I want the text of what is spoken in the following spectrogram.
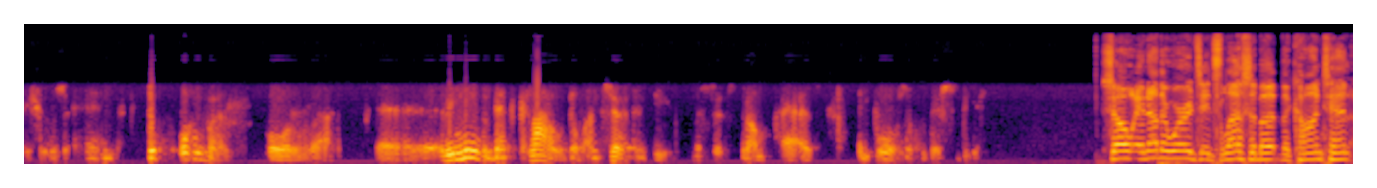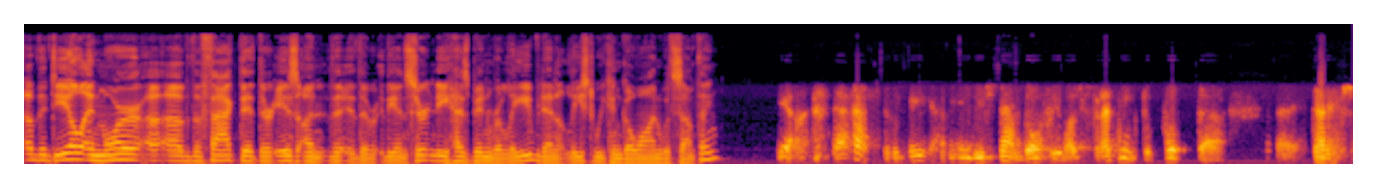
issues and took over or uh, uh, removed that cloud of uncertainty Mr. Trump has imposed on this deal. So, in other words, it's less about the content of the deal and more uh, of the fact that there is un- the, the, the uncertainty has been relieved, and at least we can go on with something. Yeah, absolutely. I mean, we started off. He was threatening to put uh, uh, tariffs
